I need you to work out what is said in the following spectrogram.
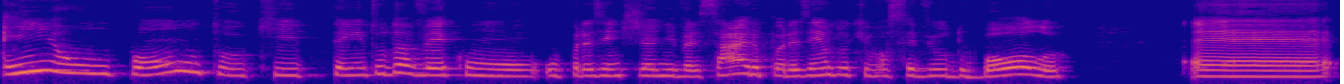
e um ponto que tem tudo a ver com o presente de aniversário, por exemplo, que você viu do bolo, é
